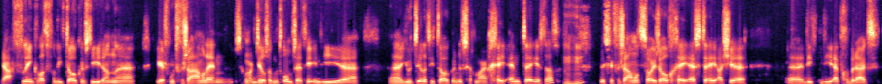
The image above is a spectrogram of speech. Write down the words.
ja, flink wat van die tokens die je dan eh, eerst moet verzamelen. En zeg maar deels ook moet omzetten in die eh, utility token. Dus zeg maar GMT is dat. Mhm. Dus je verzamelt sowieso GST als je eh, die, die app gebruikt.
